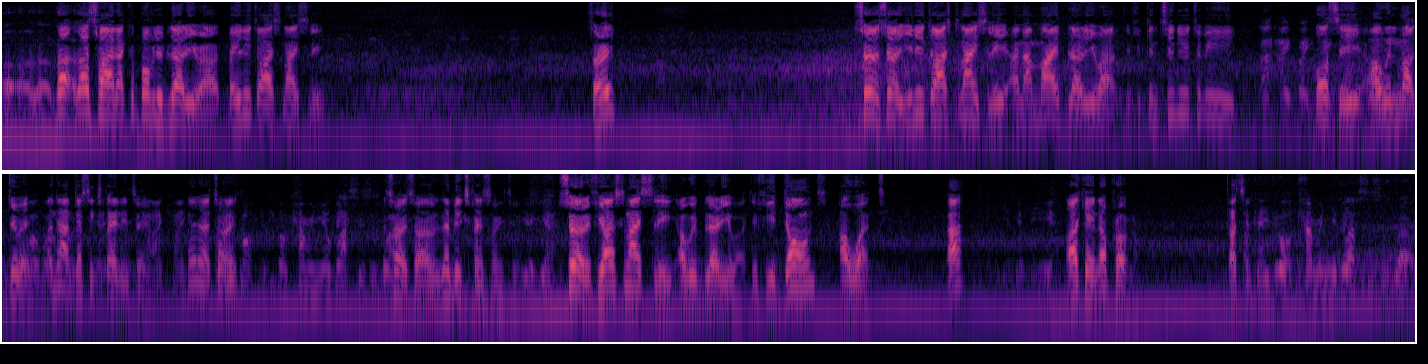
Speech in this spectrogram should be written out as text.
Uh, that, that's fine. I could probably blur you out, but you need to ask nicely. Sorry? Sir, sir, you need to ask nicely, and I might blur you out. If you continue to be Uh, hey, wait, Bossy, wait, I will not do it. Oh, no, I'm just explaining yeah, to you. yeah, okay. No, no, it's have you got- Have you got a camera in your glasses as well? Sorry, sorry. Let me explain something to you. Yeah. Sir, if you ask nicely, I will blur you out. If you don't, I won't. Huh? Yeah. Okay, no problem. That's it. Okay, have you got a camera in your glasses as well?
